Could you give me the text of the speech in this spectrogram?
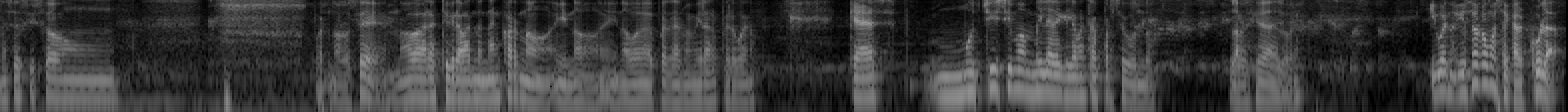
No sé si son... Pues no lo sé. No, ahora estoy grabando en Anchor no, y, no, y no voy a poderme mirar, pero bueno. Que es muchísimos miles de kilómetros por segundo la velocidad de la luz. ¿eh? Y bueno, ¿y eso cómo se calcula?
